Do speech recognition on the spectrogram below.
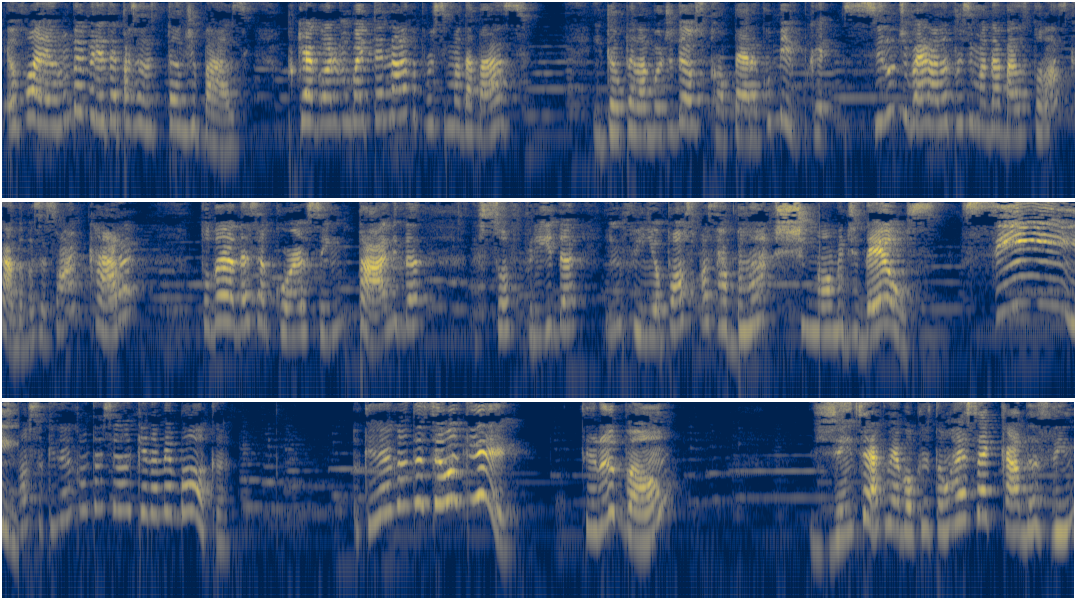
eu falei, eu não deveria ter passado tanto de base. Porque agora não vai ter nada por cima da base. Então, pelo amor de Deus, coopera comigo. Porque se não tiver nada por cima da base, eu tô lascada. Você é só uma cara toda dessa cor, assim, pálida sofrida. Enfim, eu posso passar blush em nome de Deus? Sim! Nossa, o que aconteceu aqui na minha boca? O que aconteceu aqui? Tudo bom? Gente, será que minha boca tá tão ressecada assim?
